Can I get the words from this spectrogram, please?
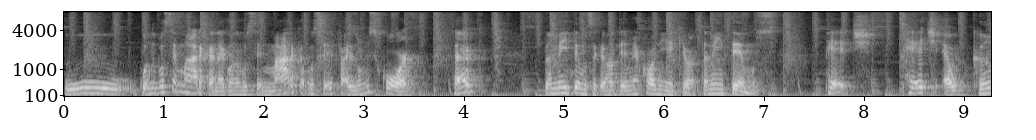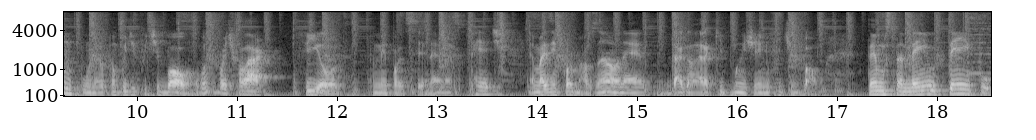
o quando você marca, né? Quando você marca, você faz um score, certo? Também temos, aqui, eu anotei minha colinha aqui, ó. Também temos pitch. Pitch é o campo, né? O campo de futebol. Ou você pode falar field também pode ser, né? Mas pitch é mais informalzão, né? Da galera que manja aí no futebol. Temos também o tempo.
